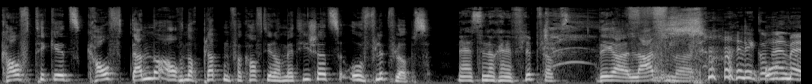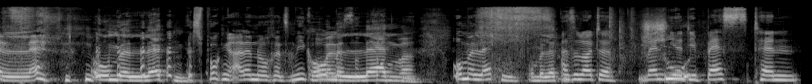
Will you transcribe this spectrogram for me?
kauft Tickets, kauft dann auch noch Platten, verkauft ihr noch mehr T-Shirts? Oh, Flipflops. Na, es sind doch keine Flipflops. Digga, Latschen halt. Omeletten. Omeletten. Jetzt spucken alle noch ins Mikro, weil das so Omeletten. war. Omeletten. Omeletten. Also Leute, wenn Schuh- ihr die besten,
